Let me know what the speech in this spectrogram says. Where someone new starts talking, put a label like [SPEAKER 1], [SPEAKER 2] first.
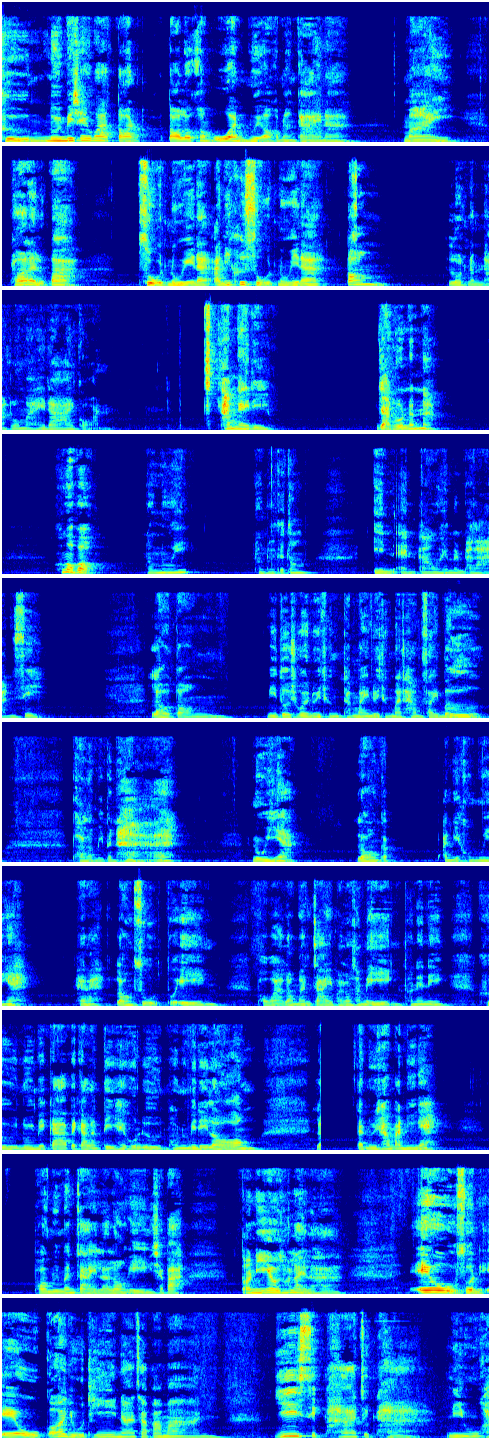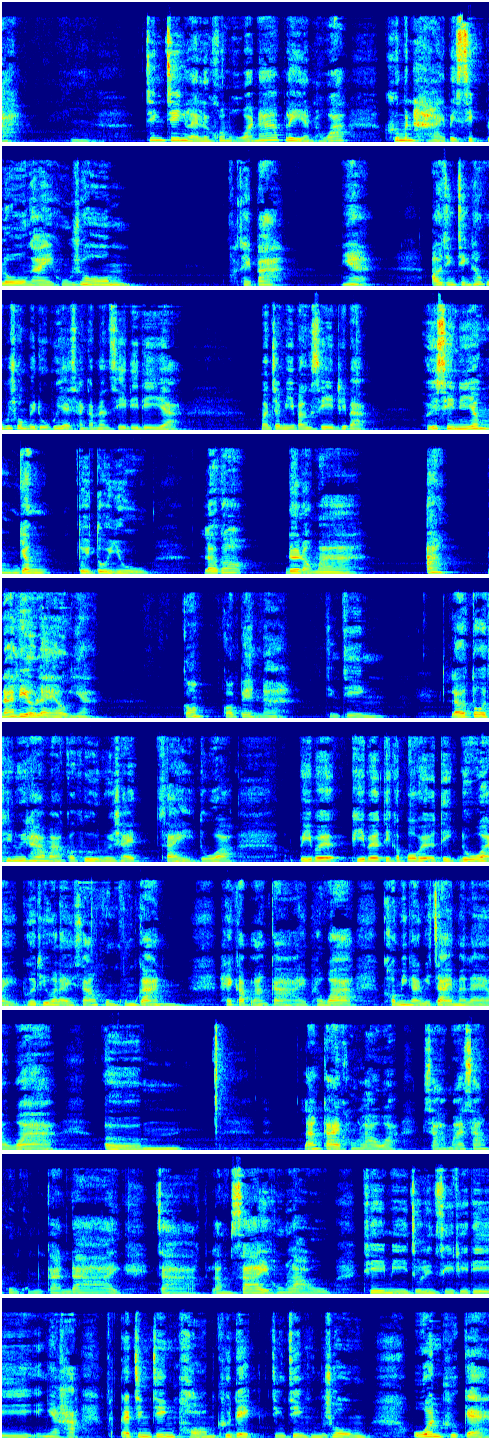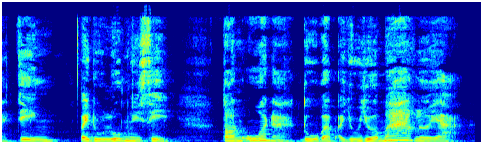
[SPEAKER 1] คือนุ้ยไม่ใช่ว่าตอนตอนลดความอ้วนนุ้ยออกกำลังกายนะ ไม่ เพราะอะไรรู้ป่ะสูตรนุ้ยนะ อันนี้คือสูตรนุ้ยนะ ต้องลดน้ำหนักลงมาให้ได้ก่อนทำไงดี อยากลดน้ำหนักคุณหมอบอกน้องนุ้ยน้องนุ้ยก็ต้อง in and out ให้มันบาลานซ์สิ เราต้องมีตัวช่วยนุ้ยถึงทำไมนุ้ยถึงมาทำไฟเบอร์ เพราะเรามีปัญหา นุ้ยอะลองกับอันนี้ของนุ้ยไง ช่ไหมลองสูตรตัวเอง เพราะว่าเรามั่นใจเพราะเราทำเอง เท่านั้นเอง คือนุ้ยไม่กล้าไปการันตีให้คนอื่น เพราะนุ้ยไม่ได้ลองแลแต่นุ้ยทำอันนี้ไงพอนุ้ยมั่นใจแล้วลองเองใช่ปะตอนนี้เอวเท่าไหร่เหรอคะเอวส่วนเอวก็อยู่ที่น่าจะประมาณ25.5นิ้วค่ะจริง ๆ หลายๆคนบอกว่าหน้าเปลี่ยน เพราะว่าคือมันหายไป10โลไงคุณผู้ชม เข้าใจป่ะเนี่ย เอาจริง ๆ ถ้าคุณผู้ชมไปดูผู้ใหญ่แสนกำนันสีดีๆอะมันจะมีบางซีนที่แบบเฮ้ยซีนนี้ยังยังตุยตุยๆอยู่ แล้วก็เดินออกมาอ้าวหน้าเรียวแล้วอย่างเงี้ยก็ก็เป็นนะ จริง ๆ แล้วตัวที่นุ้ยทำอะก็คือนุ้ยใช้ใส่ตัวพีพีไบโอติกกับโปรไบโอติกด้วย เพื่อที่ว่าอะไรสร้างภูมิคุ้มกัน ให้กับร่างกาย เพราะว่าเขามีงานวิจัยมาแล้วว่าเอ่ม ร่างกายของเราอะสามารถสร้างภูมิคุ้มกันได้ จากลำไส้ของเราที่มีจุลินทรีย์ที่ดีอย่างเงี้ยค่ะ แต่จริง ๆ ผอมคือเด็กจริง ๆ คุณผู้ชม อ้วนคือแก่จริง ไปดูรูปนี้สิ ตอนอ้วนอะดูแบบอายุเยอะมากเลยอะ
